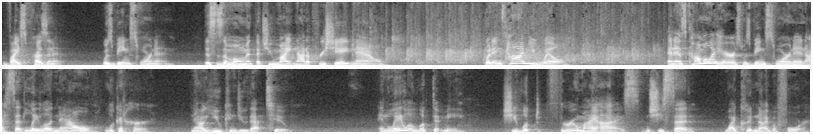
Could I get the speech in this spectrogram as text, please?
vice president was being sworn in. This is a moment that you might not appreciate now, but in time you will. And as Kamala Harris was being sworn in, I said, Layla, now look at her. Now you can do that too. And Layla looked at me. She looked through my eyes and she said, Why couldn't I before?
